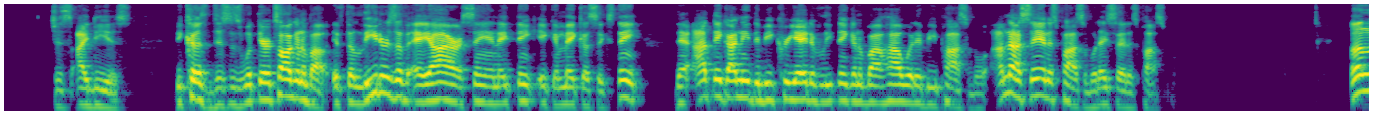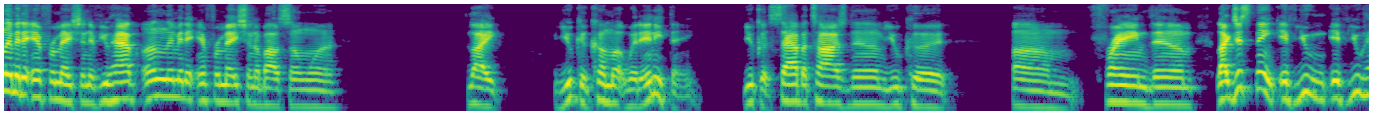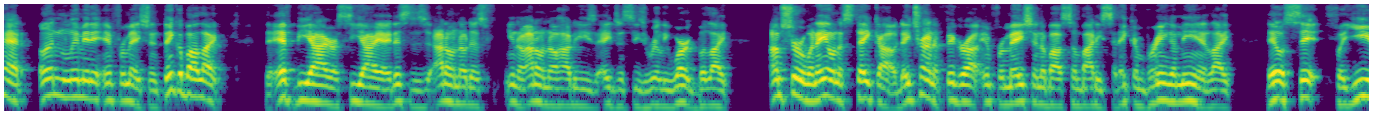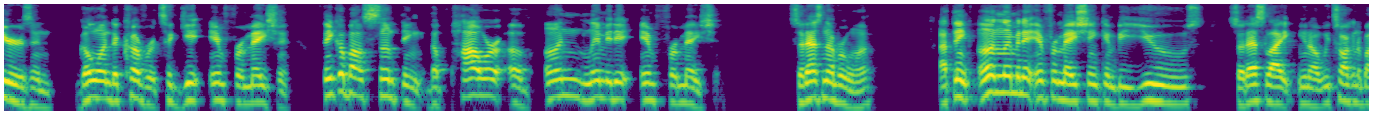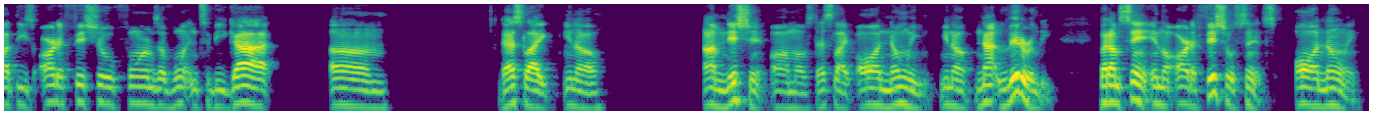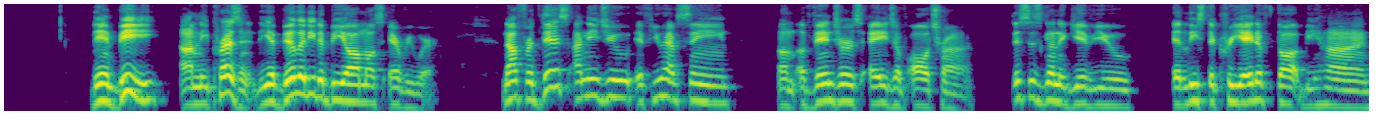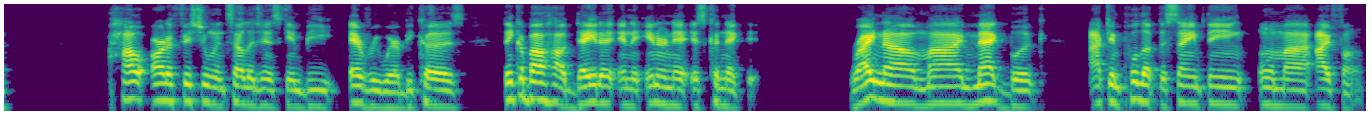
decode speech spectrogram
just ideas because this is what they're talking about. If the leaders of AI are saying they think it can make us extinct, then I think I need to be creatively thinking about how would it be possible. I'm not saying it's possible. They said it's possible. Unlimited information. If you have unlimited information about someone, like you could come up with anything. You could sabotage them. You could um frame them. Like just think if you if you had unlimited information. Think about like the FBI or CIA. This is I don't know this, you know, I don't know how these agencies really work, but like I'm sure when they on a stakeout, they trying to figure out information about somebody so they can bring them in. Like they'll sit for years and go undercover to get information. Think about something, the power of unlimited information. So that's number one. I think unlimited information can be used. So that's like, you know, we're talking about these artificial forms of wanting to be God. Um, that's like, you know, omniscient almost. That's like all knowing, you know, not literally, but I'm saying in the artificial sense, all knowing. Then B, omnipresent, the ability to be almost everywhere. Now, for this, I need you, if you have seen um, Avengers Age of Ultron, this is going to give you at least the creative thought behind how artificial intelligence can be everywhere because Think about how data and the internet is connected. Right now, my MacBook, I can pull up the same thing on my iPhone.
